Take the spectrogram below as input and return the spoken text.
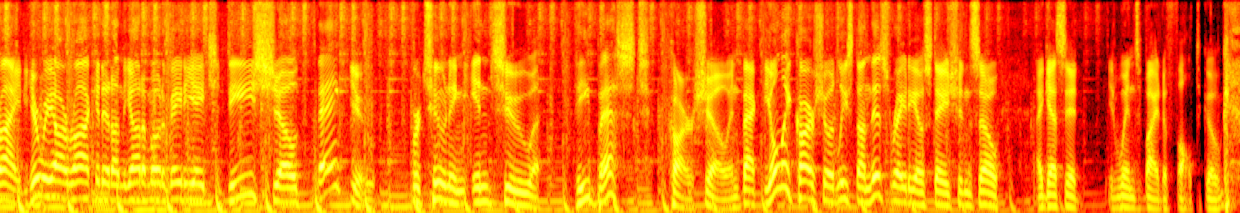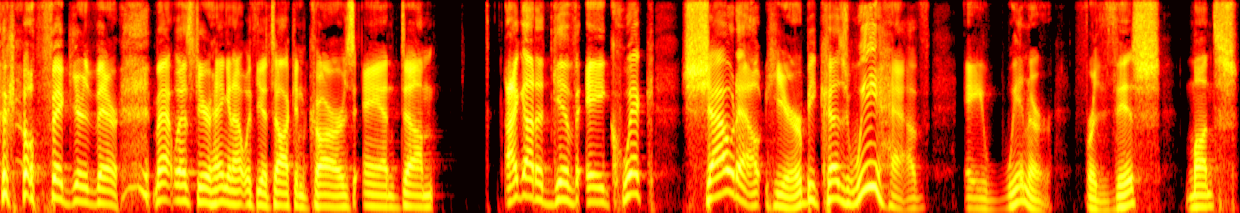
Right, here we are rocking it on the Automotive ADHD show. Thank you for tuning into the best car show. In fact, the only car show, at least on this radio station. So I guess it it wins by default. Go go figure there. Matt West here, hanging out with you, talking cars, and um, I got to give a quick shout out here because we have a winner for this month's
